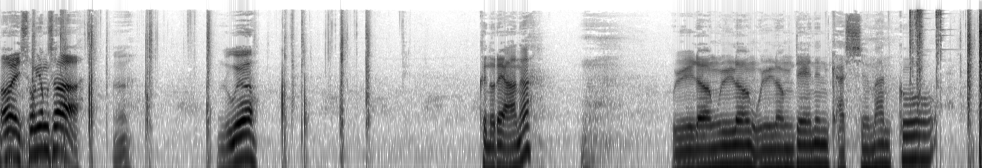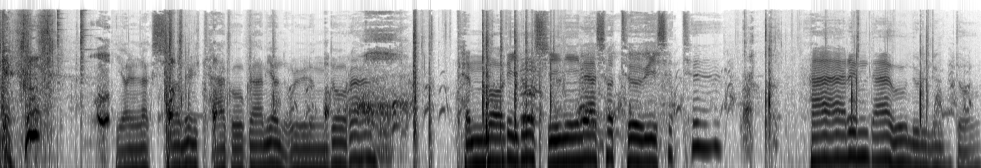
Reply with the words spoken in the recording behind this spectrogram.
어이, 송 형사. 누구야? 그 노래 아나? 울렁울렁 울렁대는 가슴 안고 연락선을 타고 가면 울릉도라 뱃머리로 신이 나서 트위스트 아름다운 울릉도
